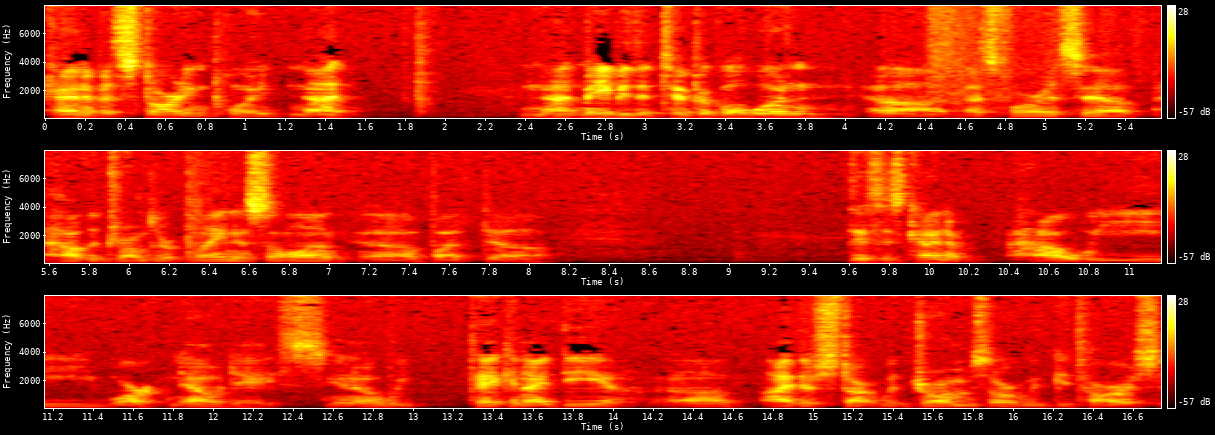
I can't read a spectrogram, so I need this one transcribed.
kind of a starting point not not maybe the typical one uh, as far as uh, how the drums are playing and so on, uh, but uh, this is kind of how we work nowadays. You know, we take an idea, uh, either start with drums or with guitars,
